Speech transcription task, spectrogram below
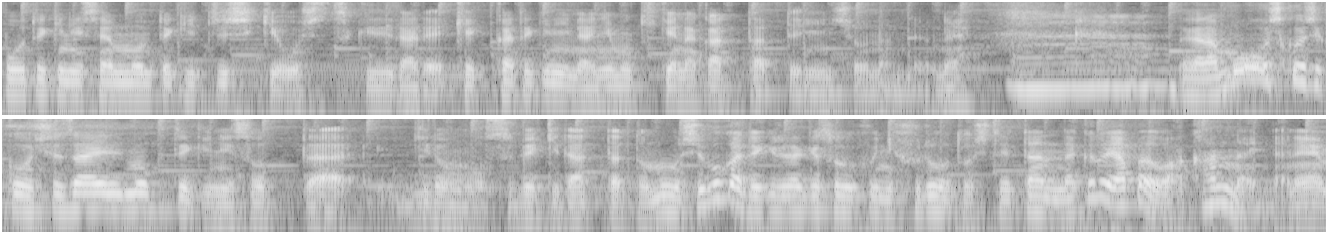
方的に専門的知識を押し付けられ結果的に何も聞けなかったって印象なんだよね。うん。だからもう少しこう取材目的に沿った議論をすべきだったと思うし僕はできるだけそういうふうに振ろうとしてたんだけどやっぱり分かんないんだね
